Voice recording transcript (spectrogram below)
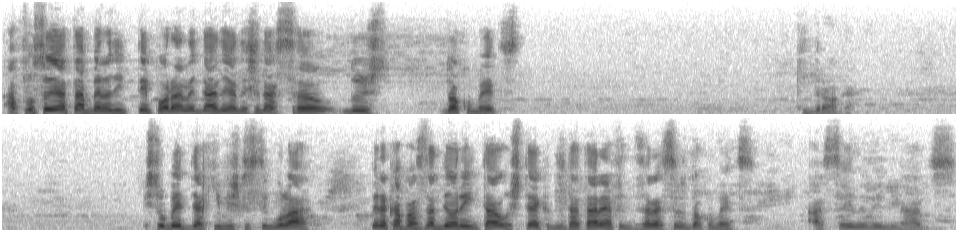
a função e a tabela de temporalidade e a destinação dos documentos. Que droga. Instrumento de arquivístico singular pela capacidade de orientar os técnicos da tarefa de seleção de documentos a serem eliminados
